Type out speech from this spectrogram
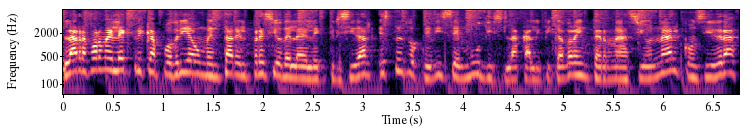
La reforma eléctrica podría aumentar el precio de la electricidad. Esto es lo que dice Moody's. La calificadora internacional considera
